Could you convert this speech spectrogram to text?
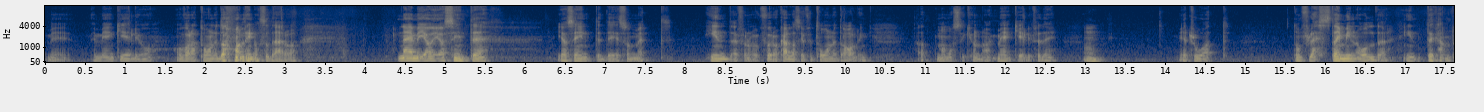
Med, med meänkieli och, och vara tornedaling och sådär. Nej, men jag, jag ser inte... Jag ser inte det som ett hinder för, för att kalla sig för tornedaling. Att man måste kunna meänkieli för det. Mm. Jag tror att de flesta i min ålder inte kan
